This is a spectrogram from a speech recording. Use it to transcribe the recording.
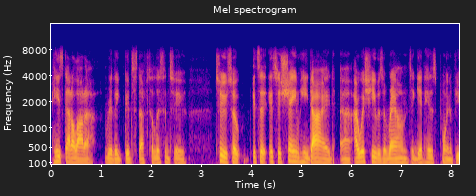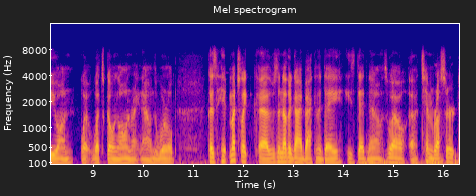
He's got a lot of really good stuff to listen to too. So it's a it's a shame he died. Uh, I wish he was around to get his point of view on what what's going on right now in the world. Because much like uh, there was another guy back in the day, he's dead now as well. Uh, Tim Russert,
